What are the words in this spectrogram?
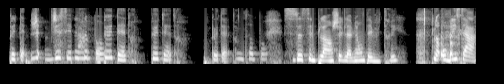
Peut-être. Je, je sais pas. Peut-être. Peut-être. Peut-être. Je sais pas. Si ça, si le plancher de l'avion était vitré. Non, oublie ça.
